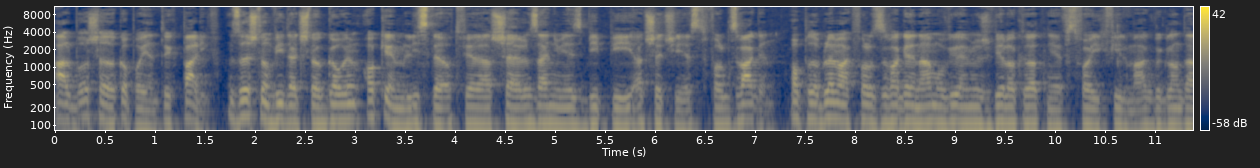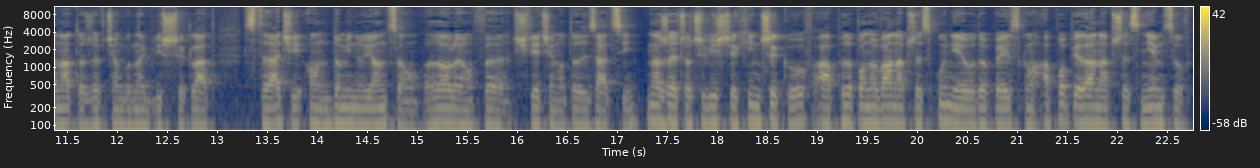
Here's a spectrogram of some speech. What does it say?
albo szeroko pojętych paliw. Zresztą widać to gołym okiem. Listę otwiera Shell, zanim jest BP, a trzeci jest Volkswagen. O problemach Volkswagena mówiłem już wielokrotnie w swoich filmach. Wygląda na to, że w ciągu najbliższych lat straci on dominującą rolę w świecie motoryzacji. Na rzecz oczywiście Chińczyków, a proponowana przez Unię Europejską, a popierana przez Niemców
